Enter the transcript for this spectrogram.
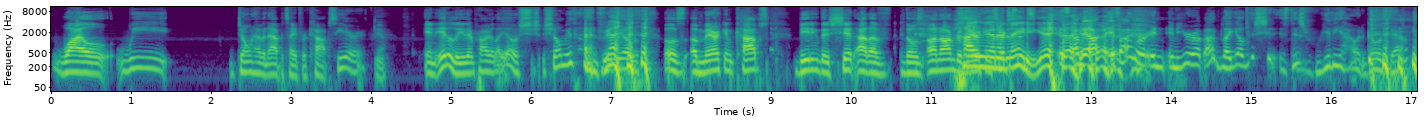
while we don't have an appetite for cops here, Yeah. In Italy, they're probably like, "Yo, sh- show me that video of those American cops beating the shit out of those unarmed Highly American entertaining. citizens." Yeah. I mean, I, if I were in, in Europe, I'd be like, "Yo, this shit is this really how it goes down?"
